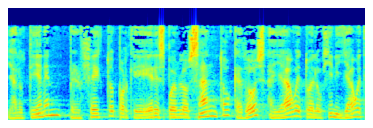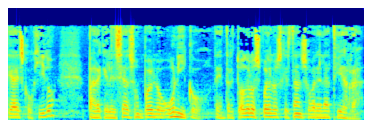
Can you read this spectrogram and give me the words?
Ya lo tienen, perfecto, porque eres pueblo santo, Kadosh, a Yahweh, tu Elohim y Yahweh te ha escogido para que le seas un pueblo único de entre todos los pueblos que están sobre la tierra.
